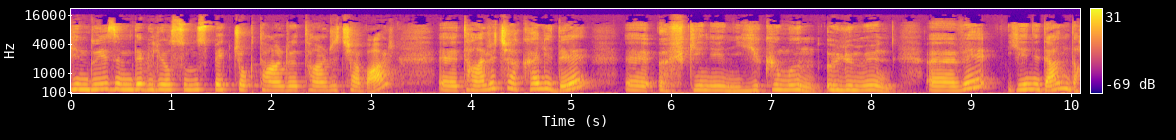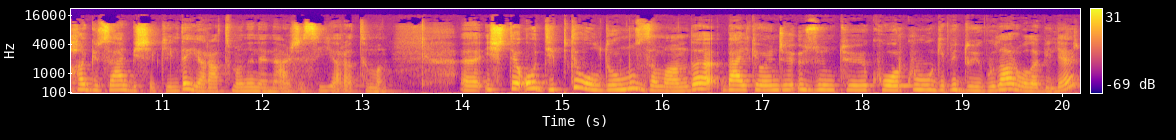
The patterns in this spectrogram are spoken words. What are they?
Hinduizm'de biliyorsunuz pek çok tanrı, tanrıça var. E, Tanrıça Kali de e, öfkenin, yıkımın, ölümün e, ve yeniden daha güzel bir şekilde yaratmanın enerjisi, yaratımın. E, işte o dipte olduğumuz zaman da belki önce üzüntü, korku gibi duygular olabilir.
